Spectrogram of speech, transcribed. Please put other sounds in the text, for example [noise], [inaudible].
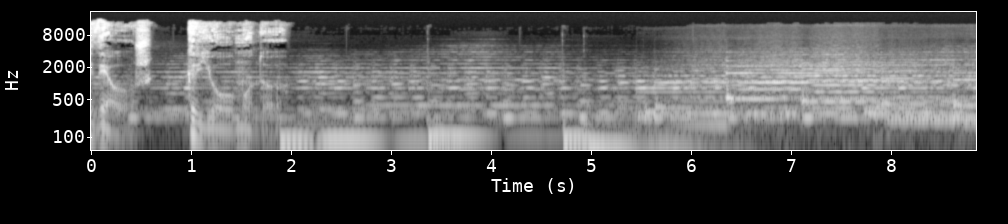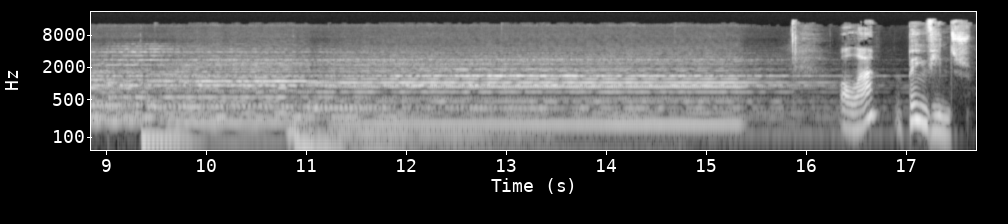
E Deus criou o mundo. Olá, bem-vindos.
